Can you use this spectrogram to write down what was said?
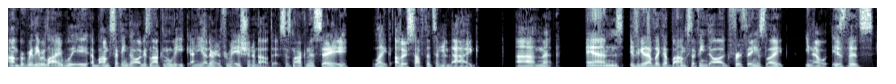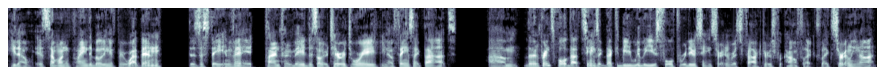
Um, but really reliably, a bomb sniffing dog is not going to leak any other information about this. It's not going to say like other stuff that's in the bag. Um, and if you could have like a bomb sniffing dog for things like, you know, is this, you know, is someone planning to build a nuclear weapon? Does the state invade, plan to invade this other territory? You know, things like that. Um, then in principle, that seems like that could be really useful for reducing certain risk factors for conflict. Like certainly not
